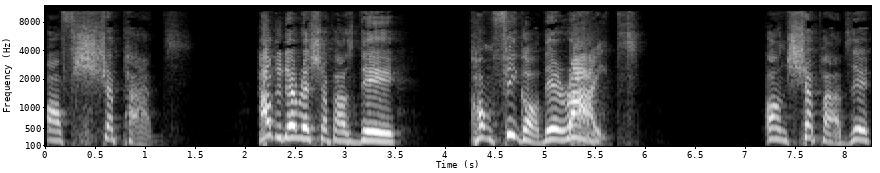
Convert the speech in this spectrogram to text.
of shepherds. How do they raise shepherds? They configure, they write on shepherds. They,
